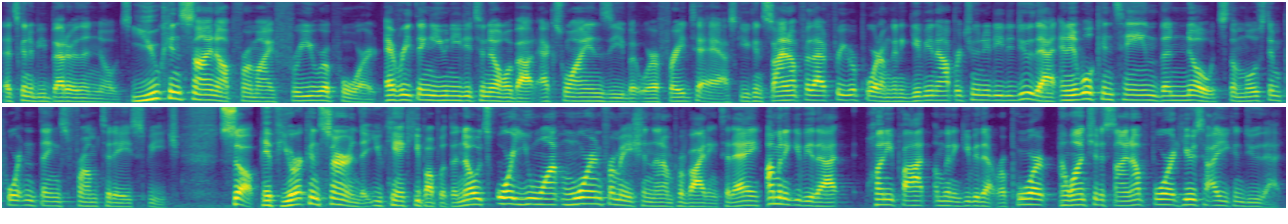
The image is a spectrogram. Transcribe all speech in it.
that's going to be better than notes. You can sign up for my free report, everything you needed to know about X, Y, and Z, but we're afraid to ask. You can sign up for that free report. I'm going to give you an opportunity to do that, and it will contain the notes, the most important things from today's speech. So, if you're concerned that you can't keep up with the notes or you want more information than I'm providing today, I'm to give you that honeypot. I'm to give you that report. I want you to sign up for it. Here's how you can do that.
